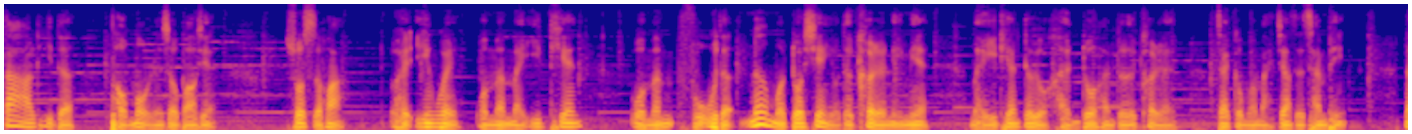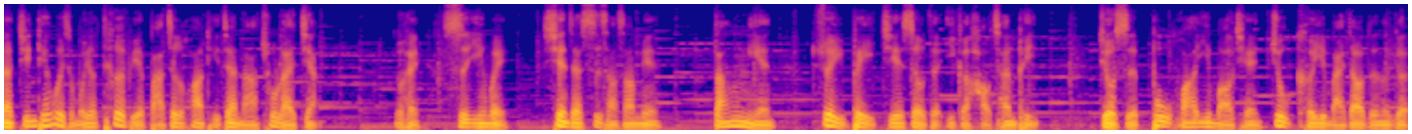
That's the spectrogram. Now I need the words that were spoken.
大力的 promote 人寿保险？说实话，会因为我们每一天。我们服务的那么多现有的客人里面，每一天都有很多很多的客人在给我们买这样子的产品。那今天为什么要特别把这个话题再拿出来讲？OK，是因为现在市场上面当年最被接受的一个好产品，就是不花一毛钱就可以买到的那个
